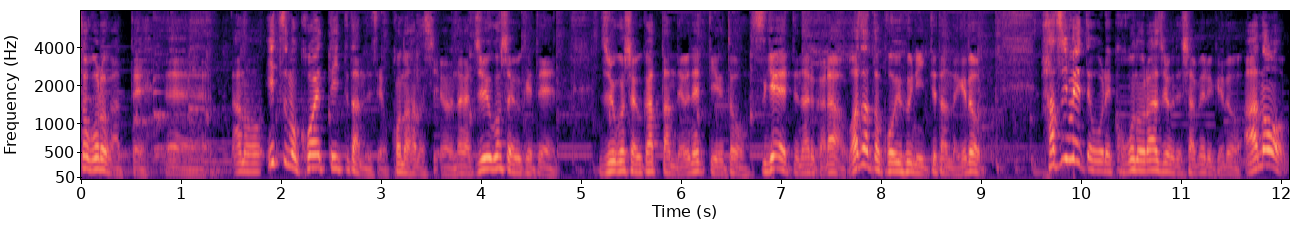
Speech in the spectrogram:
ところがあって、えー、あの、いつもこうやって言ってたんですよ、この話。うん、なんか15社受けて、15社受かったんだよねって言うと、すげえってなるから、わざとこういう風に言ってたんだけど、初めて俺ここのラジオで喋るけど、あの、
